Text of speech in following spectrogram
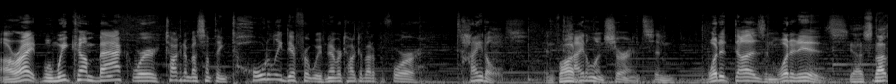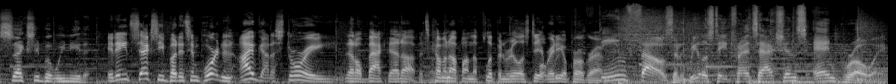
All right, when we come back, we're talking about something totally different. We've never talked about it before: titles and Fun. title insurance and what it does and what it is. Yeah, it's not sexy, but we need it. It ain't sexy, but it's important. And I've got a story that'll back that up. It's coming uh-huh. up on the Flippin' Real Estate Radio program. 15,000 real estate transactions and growing.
